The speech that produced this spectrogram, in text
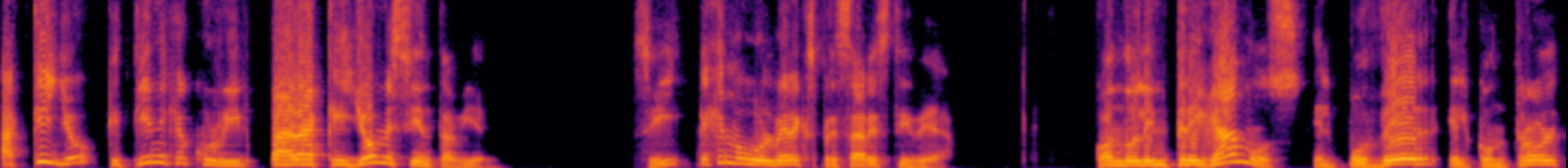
aquello que tiene que ocurrir para que yo me sienta bien. ¿Sí? Déjenme volver a expresar esta idea. cuando le entregamos el poder, el control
